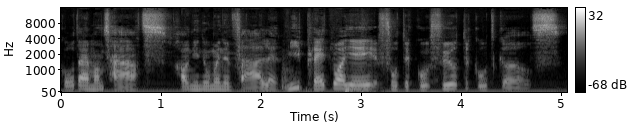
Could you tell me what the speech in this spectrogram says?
geht einem ans Herz. Kann ich nur empfehlen. Mein Plädoyer für die, für die Good Girls.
